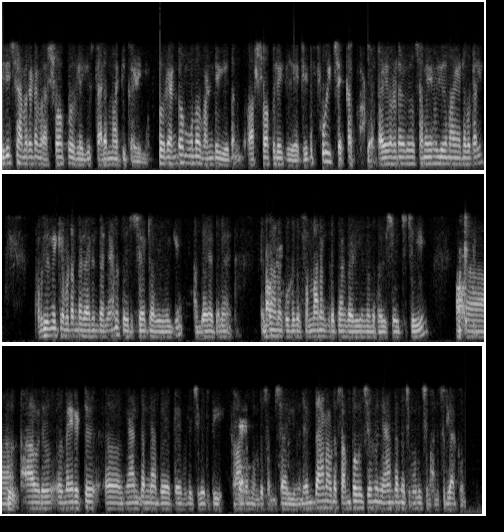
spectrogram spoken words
തിരിച്ച് അവരുടെ വർക്ക്ഷോപ്പുകളിലേക്ക് സ്ഥലം മാറ്റി കഴിഞ്ഞു. രണ്ടോ മൂന്നോ വണ്ടി വീതം വർക്ക്ഷോപ്പിലേക്ക് കയറ്റിയിട്ട് ഫുൾ ചെക്കപ്പ് ആണ്. ഡ്രൈവറുടെ ഒരു സമയോചിതമായ ഇടപെടൽ അഭിനന്ദിക്കപ്പെടേണ്ട കാര്യം തന്നെയാണ്. തീർച്ചയായിട്ടും അഭിനന്ദിക്കും. അദ്ദേഹത്തിന് എന്താണ് കൂടുതൽ സമ്മാനം കൊടുക്കാൻ കഴിയുന്നത് പരിശോധിച്ച് ചെയ്യും. ആ, ഒരു നേരിട്ട് ഞാൻ തന്നെ അദ്ദേഹത്തെ വിളിച്ചു വരുത്തി കാണുന്നുണ്ട് സംസാരിക്കുന്നുണ്ട്. എന്താണ് അവിടെ സംഭവിച്ചതെന്ന് ഞാൻ തന്നെ ചോദിച്ച് മനസ്സിലാക്കും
